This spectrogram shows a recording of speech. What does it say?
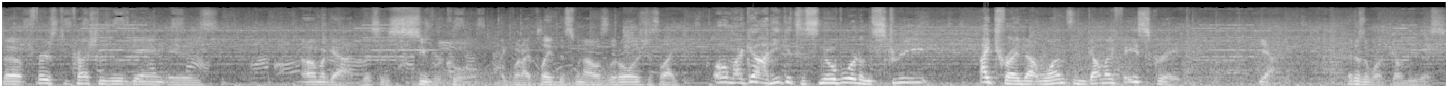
So, first impressions of this game is, oh my god, this is super cool. Like when I played this when I was little, I was just like, oh my god, he gets a snowboard on the street. I tried that once and got my face scraped. Yeah, it doesn't work. Don't do this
